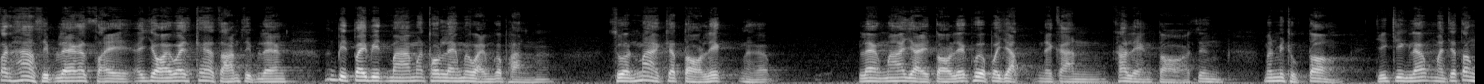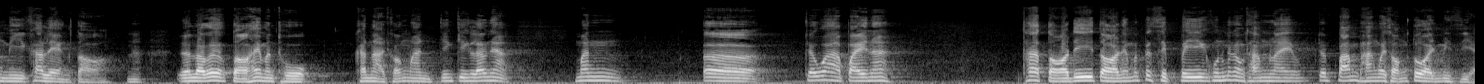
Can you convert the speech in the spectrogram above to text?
ตั้ง 50 แรงใส่ไอ้ยอยไว้แค่ 30 แรง มันบิดไปบิดมามันทนแรงไม่ไหวมันก็พัง ส่วนมากจะต่อเล็กนะครับ แรงม้าใหญ่ต่อเล็กเพื่อประหยัดในการค่าแรงต่อ ซึ่งมันไม่ถูกต้อง จริง ๆ แล้วมันจะต้องมีค่าแรงต่อนะแล้วเราก็ต้องต่อให้มันถูกขนาดของมัน จริง ๆ แล้วเนี่ยมันเออจะว่าไปนะ ถ้าต่อดีต่อเนี่ยมันเป็นสิบปี คุณไม่ต้องทำอะไร จนปั๊มพังไปสองตัวมีเสีย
